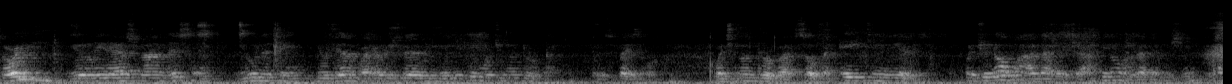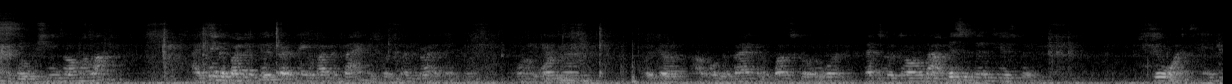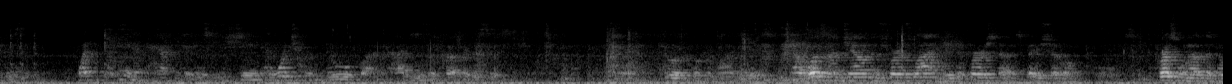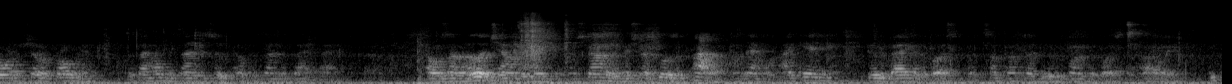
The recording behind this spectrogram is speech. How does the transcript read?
Sorry, the lead astronaut in this, and you team, you identify every failure you get team, what you're going to do about it the spacewalk. What you're going to do about it. So for 18 years. But you know why I got that job. You know I got that machine. I've been doing machines all my life. I think about the future. I think about the factors, what's going to drive that. When I work on put the, up on the back of the bus, go to work. That's what it's all about. This is NTSB. Nuance, intricacy. What can happen to this machine and what you can do about it? How do you recover the system? It look at my ideas. I was on Challenger's first flight, did the first uh, space shuttle, first one out the door in the shuttle program, because I helped design the suit, helped design the backpack. I was on another Challenger mission, astronomy mission, I flew as a pilot on that one. I can't do the back of the bus, but sometimes I do the front of the bus, the.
